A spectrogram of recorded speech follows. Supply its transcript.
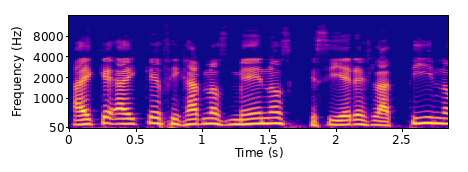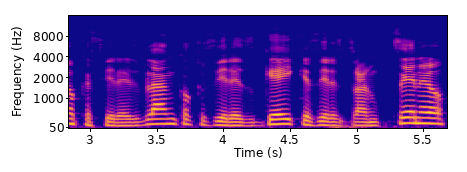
Hay que, hay que fijarnos menos que si eres latino, que si eres blanco, que si eres gay, que si eres transgénero.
